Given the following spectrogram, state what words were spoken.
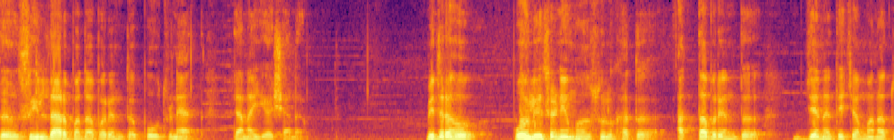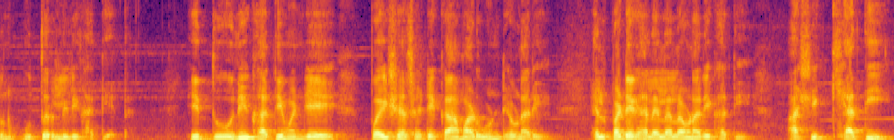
तहसीलदार पदापर्यंत पोहोचण्यात त्यांना यश आलं. मित्र हो पोलीस आणि महसूल खातं आत्तापर्यंत जनतेच्या मनातून उतरलेली खाती आहेत. ही दोन्ही खाती म्हणजे पैशासाठी काम अडवून ठेवणारी हेलपाटे घालायला लावणारी खाती अशी ख्याती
